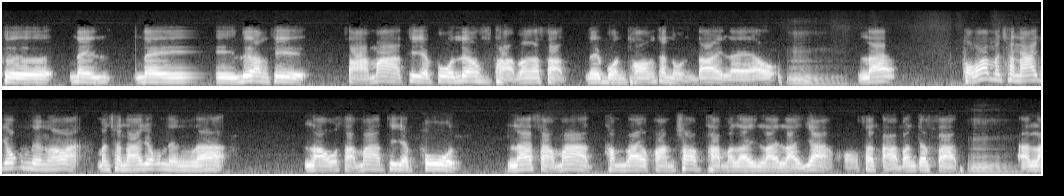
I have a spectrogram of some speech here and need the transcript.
คือในในเรื่องที่สามารถที่จะพูดเรื่องสถาบันกษัตริย์ ในบนท้องถนนได้แล้วอืมและผมว่ามันชนะยกหนึ่งแล้วอะมันชนะยกหนึ่งแล้ว เราสามารถที่จะพูด และสามารถทำลายความชอบธรรมอะไรหลาย ๆ อย่างของสถาบันกษัตริย์อืมอะไร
